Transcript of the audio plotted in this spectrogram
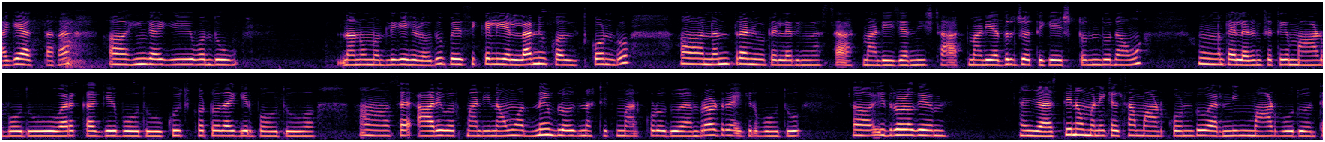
ಆಗೇ ಆಗ್ತಾರೆ? ಹೀಗಾಗಿ ಒಂದು ನಾನು ಮೊದಲಿಗೆ ಹೇಳೋದು ಬೇಸಿಕಲಿ ಎಲ್ಲ ನೀವು ಕಲ್ತ್ಕೊಂಡು ನಂತರ ನೀವು ಟೈಲರಿಂಗ್ನ ಸ್ಟಾರ್ಟ್ ಮಾಡಿ ಜರ್ನಿ ಸ್ಟಾರ್ಟ್ ಮಾಡಿ, ಅದ್ರ ಜೊತೆಗೆ ಎಷ್ಟೊಂದು ನಾವು ಟೈಲರಿಂಗ್ ಜೊತೆಗೆ ಮಾಡ್ಬೋದು ವರ್ಕ್ ಆಗಿರ್ಬೋದು, ಕೂಚ್ ಕಟ್ಟೋದಾಗಿರ್ಬೋದು ಸ, ಆರಿ ವರ್ಕ್ ಮಾಡಿ, ನಾವು ಅದನ್ನೇ ಬ್ಲೌಸ್ನ ಸ್ಟಿಚ್ ಮಾಡಿಕೊಡೋದು ಎಂಬ್ರಾಯ್ಡ್ರಿ ಆಗಿರ್ಬೋದು ಇದ್ರೊಳಗೆ ಜಾಸ್ತಿ ನಾವು ಮನೆ ಕೆಲಸ ಮಾಡಿಕೊಂಡು ಅರ್ನಿಂಗ್ ಮಾಡ್ಬೋದು ಅಂತ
